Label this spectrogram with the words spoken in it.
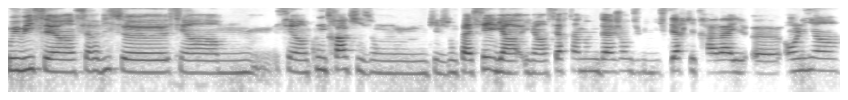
Euh, oui, oui, c'est un service, c'est un, c'est un contrat qu'ils ont, qu'ils ont passé. Il y, a, il y a un certain nombre d'agents du ministère qui travaillent en lien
